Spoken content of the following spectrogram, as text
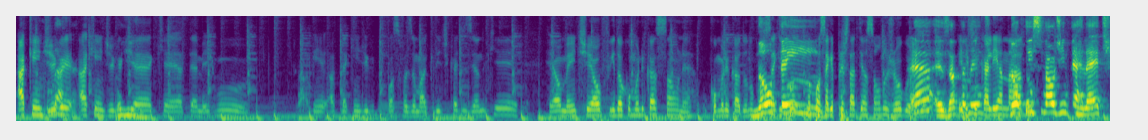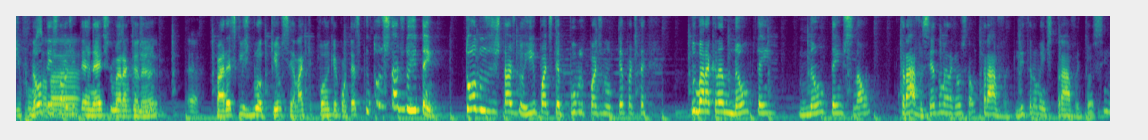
Há quem diga, dá, há quem diga que é, que é até mesmo. alguém- até quem diga que possa fazer uma crítica dizendo que realmente é o fim da comunicação, né? O comunicador não, Não consegue, tem- co- não consegue prestar atenção no jogo. ele É, exatamente. ele fica alienado Não tem sinal de internet. Não tem sinal de internet no Maracanã. É. Parece que eles bloqueiam, sei lá que porra que acontece. Porque em todos os estádios do Rio tem. Todos os estádios do Rio pode ter público, pode não ter, pode ter. No Maracanã não tem. Não tem o sinal. Trava. Você entra no Maracanã, o sinal trava. Literalmente trava. Então, assim.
